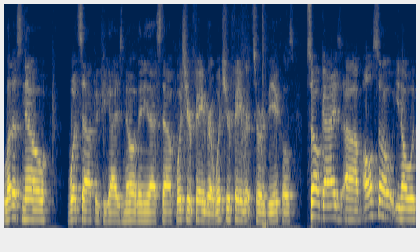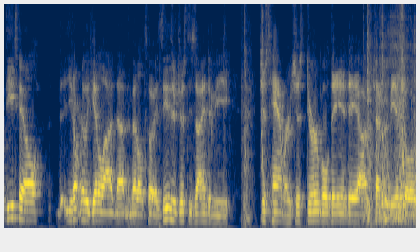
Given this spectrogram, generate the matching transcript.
Let us know what's up if you guys know of any of that stuff. What's your favorite? What's your favorite sort of vehicles? So, guys, um, also, you know, with detail, you don't really get a lot of that in the metal toys. These are just designed to be just hammers, just durable day in day out type of vehicles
